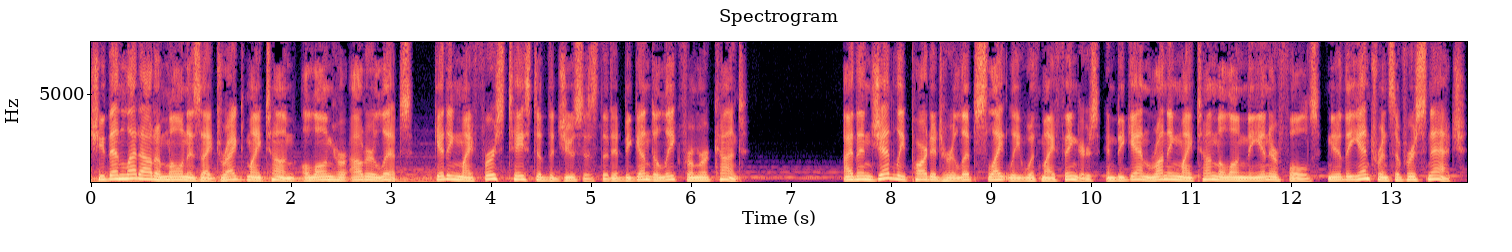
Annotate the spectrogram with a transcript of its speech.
She then let out a moan as I dragged my tongue along her outer lips, getting my first taste of the juices that had begun to leak from her cunt. I then gently parted her lips slightly with my fingers and began running my tongue along the inner folds near the entrance of her snatch.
